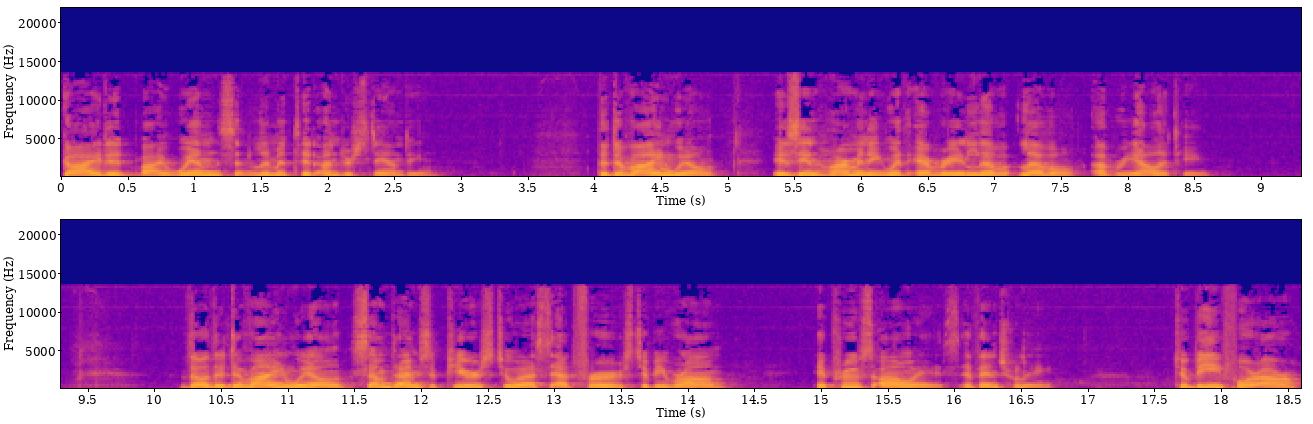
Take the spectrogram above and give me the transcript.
guided by whims and limited understanding. The divine will is in harmony with every level of reality. Though the divine will sometimes appears to us at first to be wrong, it proves always, eventually, to be for our,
